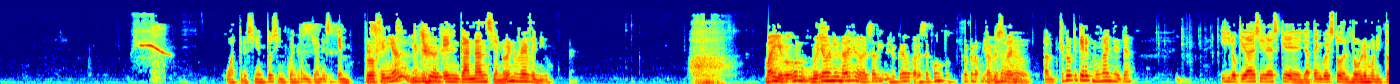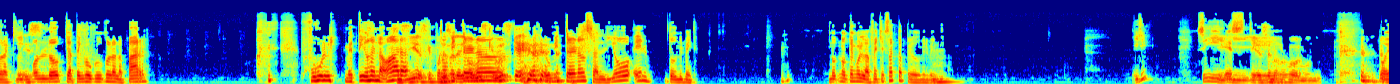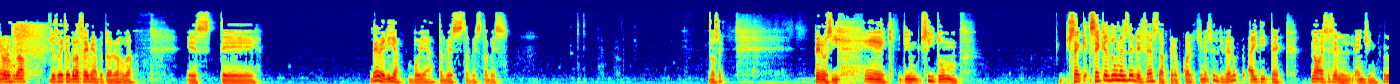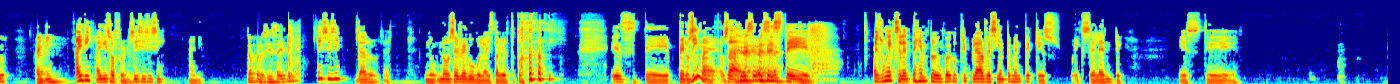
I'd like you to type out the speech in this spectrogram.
450 millones en profit. genial. En ganancia, no en revenue. May, el juego no lleva ni un año de haber salido, yo creo, para este punto. Yo creo que no. Tal vez un año. yo creo que tiene como un año ya. Y lo que iba a decir es que ya tengo esto del doble monitor aquí. Unlock, ya tengo Google a la par. full metido en la vara. Sí, es que por eso le digo, busque, busque. Doom Eternal salió en 2020. No, no tengo la fecha exacta, pero 2020. Y sí. Sí, este... es el mejor juego del mundo. Todavía no lo he jugado. Yo sé que es blasfemia, pero todavía no lo he jugado. Este. Debería, voy a, tal vez, tal vez, tal vez. No sé. Pero sí, eh, sí, Doom. Sé que, sé que Doom es de Bethesda, pero ¿cuál, ¿quién es el developer? ID Tech. No, ese es el engine. ID. ID, ID Software. Sí, sí, sí, sí. ID. No, pero sí es ID. Sí, sí, sí. Ya lo. No, no re Google, ahí está abierto todo. este. Pero sí, o sea, es, este. Es un excelente ejemplo de un juego AAA recientemente que es excelente. Este.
